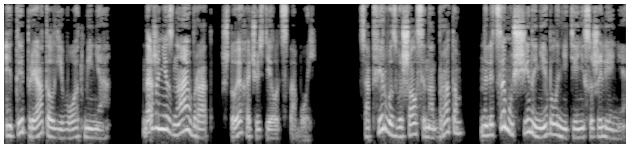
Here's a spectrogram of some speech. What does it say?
и ты прятал его от меня. Даже не знаю, брат, что я хочу сделать с тобой». Сапфир возвышался над братом, на лице мужчины не было ни тени сожаления.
